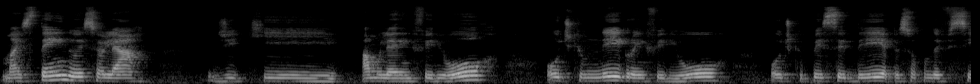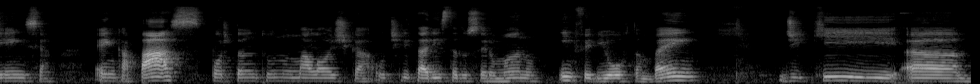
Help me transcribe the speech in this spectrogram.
mas tendo esse olhar de que a mulher é inferior, ou de que o negro é inferior, ou de que o PCD, a pessoa com deficiência, é incapaz, portanto, numa lógica utilitarista do ser humano, inferior também, de que uh,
